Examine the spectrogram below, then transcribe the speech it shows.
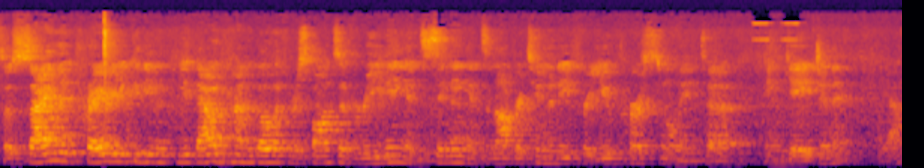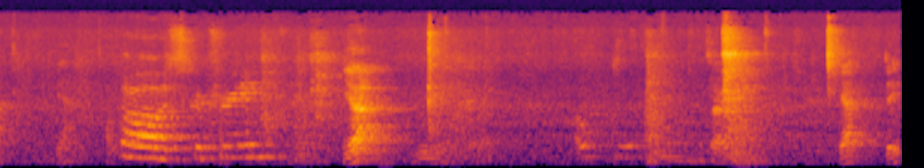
So silent prayer, you could even that would kind of go with responsive reading and singing. It's an opportunity for you personally to engage in it. Yeah? Yeah, Oh, scripture reading? yeah, oh, sorry. Yeah, Dave.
